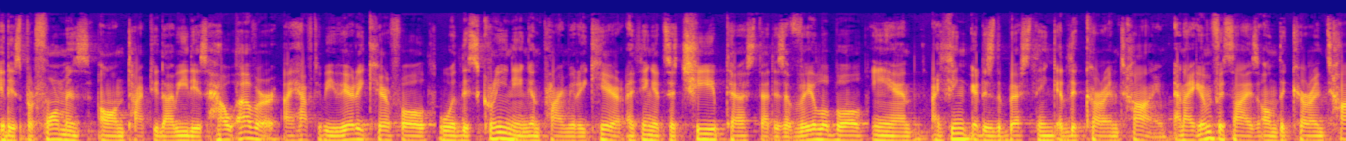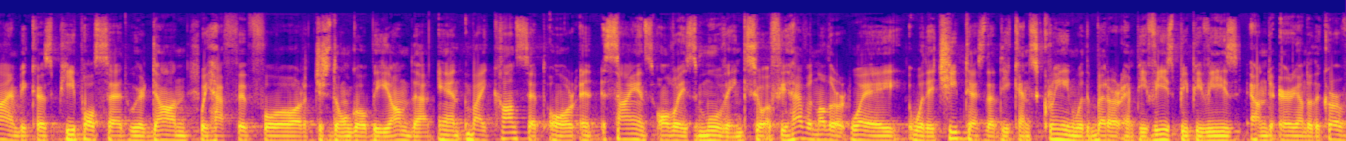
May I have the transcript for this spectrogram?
it is performance on type 2 diabetes. However, I have to be very careful with the screening in primary care. I think it's a cheap test that is available and I think it is the best thing at the current time. And I emphasize on the current time because people said we're done, we have FIB4, just don't go beyond that. And by concept or uh, science always moving. So if you have another way with a cheap test that you can screen with better NPVs, PPVs, under area under the curve,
